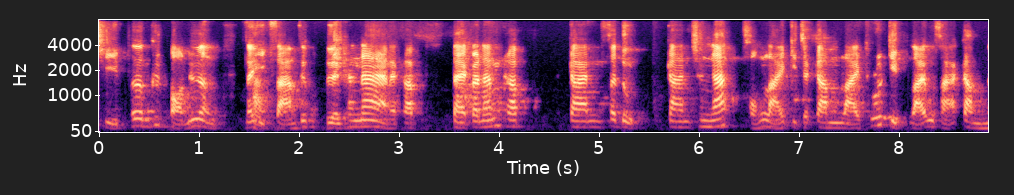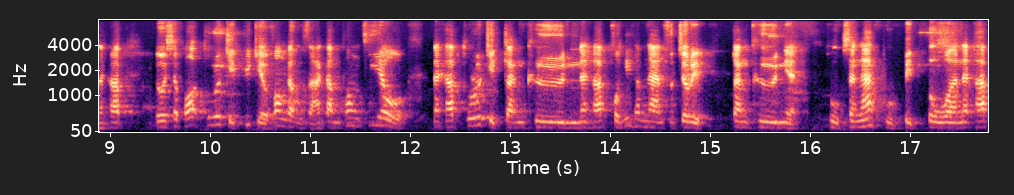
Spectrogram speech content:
ฉีดเพิ่มขึ้นต่อเนื่องในอีก3าถึงเดือนข้างหน้านะครับ แต่กระนั้นครับการสะดุด การชะงักของหลายกิจกรรม หลายธุรกิจหลายอุตสาหกรรมนะครับ โดยเฉพาะธุรกิจที่เกี่ยวข้องกับอุตสาหกรรมท่องเที่ยวนะครับ ธุรกิจกลางคืนนะครับ คนที่ทำงานสุจริตกลางคืนเนี่ยถูกชะงักถูกปิดตัวนะครับ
